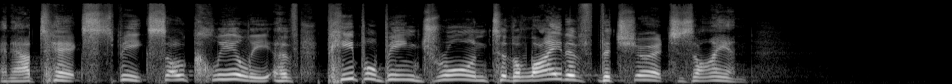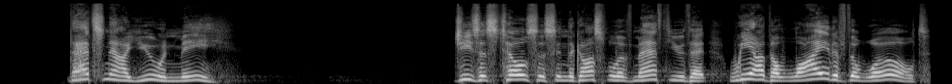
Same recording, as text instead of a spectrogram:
And our text speaks so clearly of people being drawn to the light of the church, Zion. That's now you and me. Jesus tells us in the Gospel of Matthew that we are the light of the world.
